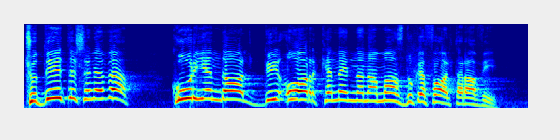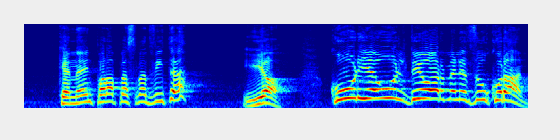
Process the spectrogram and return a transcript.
Çuditesh ene vetë, Kur je ndal dy orë ke nejnë në namaz duke falë teravi? Ke nejnë para 15 vite? Jo. Kur je ul dy orë me lexu Kuran?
